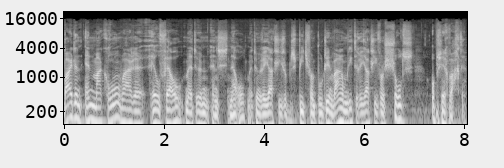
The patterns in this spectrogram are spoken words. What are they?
Biden en Macron waren heel fel met hun, en snel met hun reacties op de speech van Poetin. Waarom liet de reactie van Scholz op zich wachten?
